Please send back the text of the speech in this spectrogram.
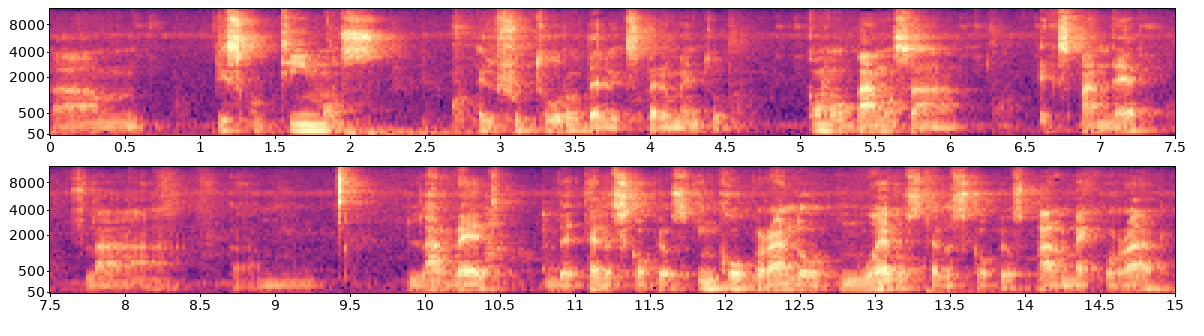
um, discutimos el futuro del experimento, cómo vamos a expandir la, la red de telescopios, incorporando nuevos telescopios para mejorar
